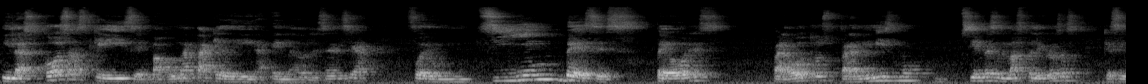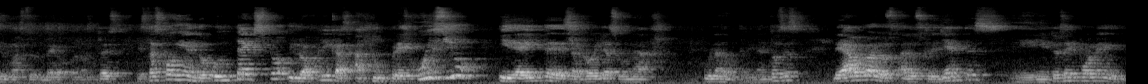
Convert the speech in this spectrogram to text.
y las cosas que hice bajo un ataque de ira en la adolescencia fueron 100 veces peores para otros, para mí mismo, 100 veces más peligrosas que si me masturbé o no. Entonces, estás cogiendo un texto y lo aplicas a tu prejuicio y de ahí te desarrollas una, una doctrina. Entonces, le hablo a los, a los creyentes eh, y entonces ahí ponen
